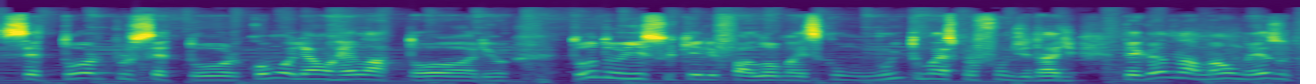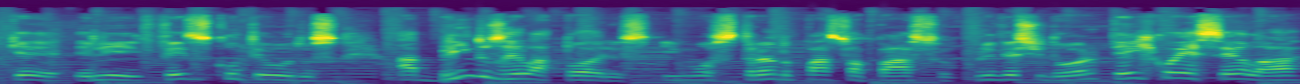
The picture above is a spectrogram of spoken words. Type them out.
setor por setor, como olhar um relatório, tudo isso que ele falou, mas com muito mais profundidade, pegando na mão mesmo, porque ele fez os conteúdos abrindo os relatórios e mostrando passo a passo para o investidor, tem que conhecer lá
